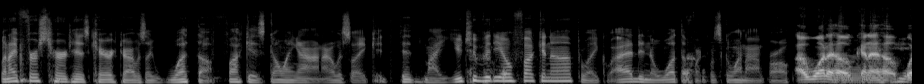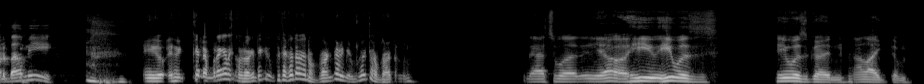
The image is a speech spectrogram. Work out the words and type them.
When I first heard his character, I was like, "What the fuck is going on?" I was like, "Did my YouTube video fucking up?" Like, I didn't know what the fuck was going on, bro. I want to help. Can I help? What about me? That's what yo he he was he was good. I liked him.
